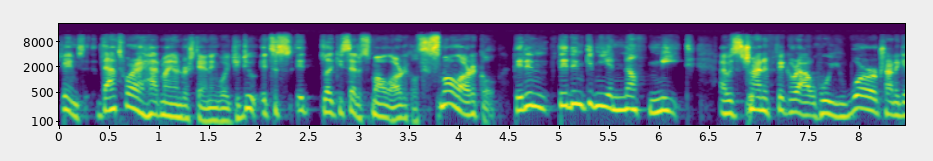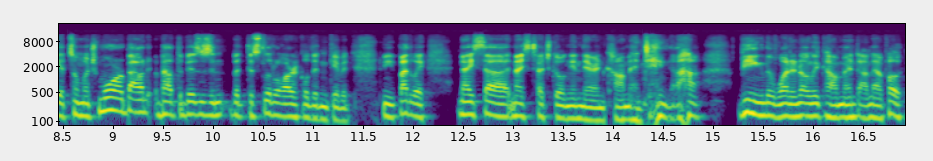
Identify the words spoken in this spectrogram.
James, that's where I had my understanding of what you do. It's a, it, like you said, a small article. It's a small article. They didn't, they didn't give me enough meat. I was trying to figure out who you were, trying to get so much more about about the business, and, but this little article didn't give it to me. By the way, nice, uh, nice touch going in there and commenting, uh, being the one and only comment on that post.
